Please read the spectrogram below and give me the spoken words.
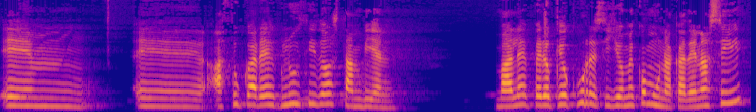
em, eh, azúcares glúcidos también. ¿Vale? Pero ¿qué ocurre si yo me como una cadena así?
